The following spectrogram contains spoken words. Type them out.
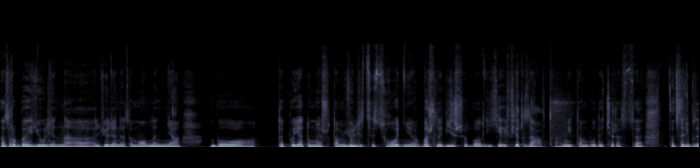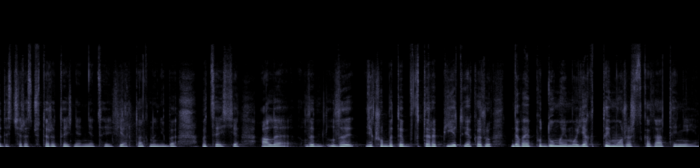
зроби Юліне, Юліне замовлення, бо. Типу, я думаю, що там Юлі це сьогодні важливіше, бо є ефір завтра. Мій там буде через це, взагалі буде десь через 4 тижні Ні, цей ефір, так? Ну ніби це ще. Але, якщо бути в терапії, то я кажу, давай подумаємо, як ти можеш сказати ні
